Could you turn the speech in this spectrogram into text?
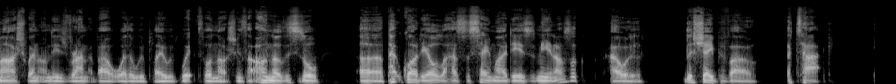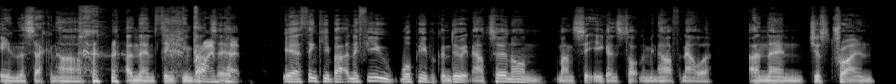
Marsch went on his rant about whether we play with width or not. She was like, "Oh no, this is all uh, Pep Guardiola has the same ideas as me. And I was like, "How the shape of our attack in the second half and then thinking back to, Pep. yeah, thinking about, and if you, well, people can do it now, turn on Man City against Tottenham in half an hour and then just try and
